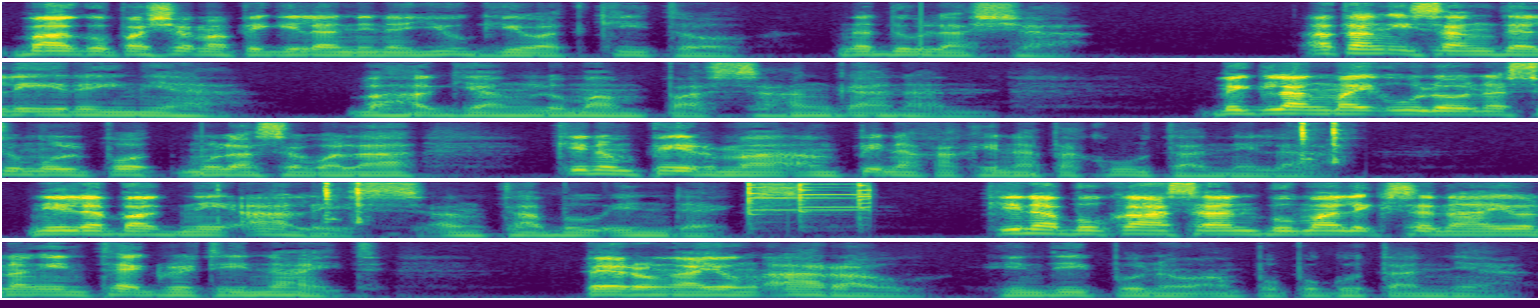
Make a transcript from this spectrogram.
Bago pa siya mapigilan ni na Yugyo at Kito, nadulas siya. At ang isang daliri niya, bahagyang lumampas sa hangganan. Biglang may ulo na sumulpot mula sa wala, kinumpirma ang pinakakinatakutan nila. Nilabag ni Alice ang Taboo Index. Kinabukasan bumalik sa nayo ng Integrity Knight, pero ngayong araw, hindi puno ang pupugutan niya.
